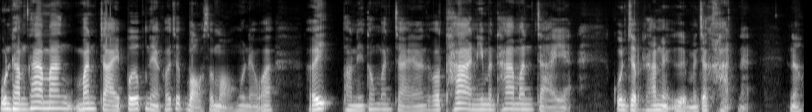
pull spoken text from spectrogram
คุณทำท่ามั่งมั่นใจปุ๊บเนี่ยเขาจะบอกสมองคุณนะว่าเฮ้ยตอนนี้ต้องมั่นใจนะเพราะท่านี้มันท่ามั่นใจอะคุณจะทำอย่างอื่นมันจะขัดนะเนาะ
